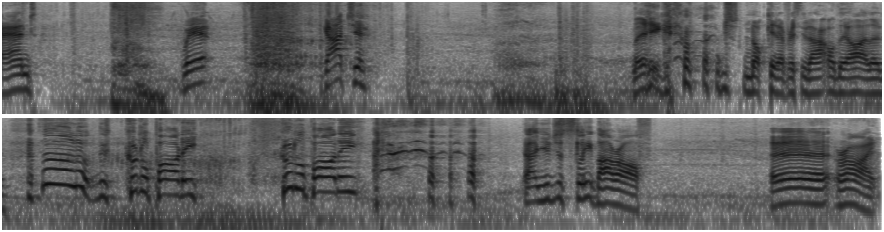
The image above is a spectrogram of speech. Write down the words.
And... Wait. Gotcha. There you go. I'm just knocking everything out on the island. Oh, look, this cuddle party. Cuddle party! you just sleep bar off. Uh, right.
